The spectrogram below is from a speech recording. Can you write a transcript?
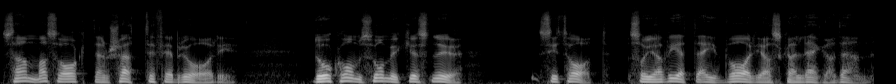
Samma sak den 6 februari. Då kom så mycket snö, citat, så jag vet ej var jag ska lägga den.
